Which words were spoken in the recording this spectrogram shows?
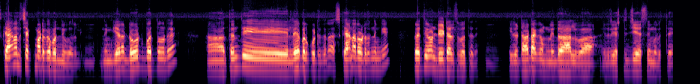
ಸ್ಕ್ಯಾನರ್ ಚೆಕ್ ಮಾಡ್ಕೊ ಬಂದೀವಿ ಅದರಲ್ಲಿ. ನಿಮ್ಗೆ ಏನೋ ಡೌಟ್ ಬಂತು ಅಂದ್ರೆ ತಂತಿ ಲೇಬಲ್ ಕೊಟ್ಟಿದ್ರೆ ಸ್ಕ್ಯಾನರ್ ಹೊಡೆದ್ರೆ ನಿಮಗೆ ಪ್ರತಿಯೊಂದು ಡೀಟೇಲ್ಸ್ ಬರ್ತದೆ. ಇದು ಟಾಟಾ ಕಂಪ್ನಿದು ಅಲ್ವಾ ಇದ್ರ ಎಷ್ಟು ಜಿ ಎಸ್ ಎಂ ಇರುತ್ತೆ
